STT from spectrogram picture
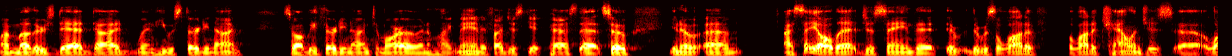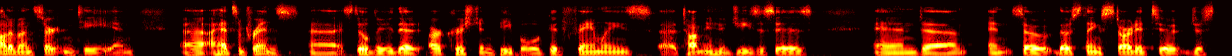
my mother's dad died when he was 39. So I'll be 39 tomorrow, and I'm like, man, if I just get past that. So, you know, um, I say all that just saying that there there was a lot of a lot of challenges, uh, a lot of uncertainty, and uh, I had some friends, uh, still do, that are Christian people, good families, uh, taught me who Jesus is, and um, and so those things started to just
